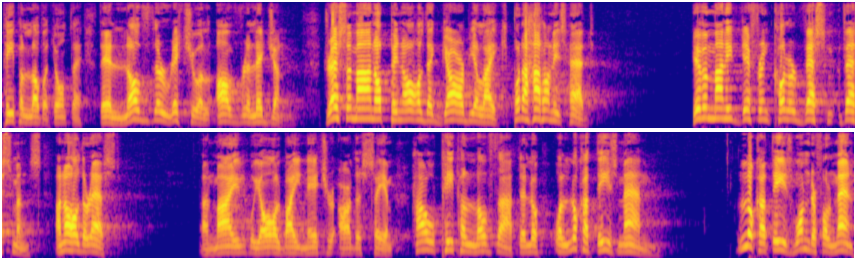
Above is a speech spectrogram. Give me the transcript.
People love it, don't they? They love the ritual of religion. Dress a man up in all the garb you like, put a hat on his head, give him many different coloured vest- vestments, and all the rest. And my, we all by nature are the same. How people love that. They look, well, look at these men. Look at these wonderful men,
